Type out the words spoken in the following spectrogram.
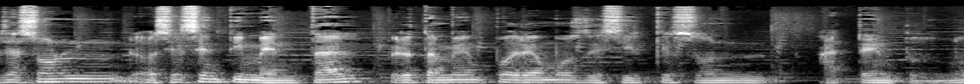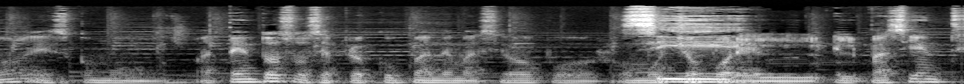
o sea, son, o sea, es sentimental, pero también podríamos decir que son atentos, ¿no? Es como atentos o se preocupan demasiado por, o mucho por el, el, paciente.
